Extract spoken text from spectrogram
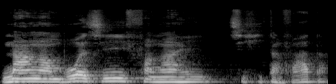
nagnamboatry fagnahy tsy hita vata,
